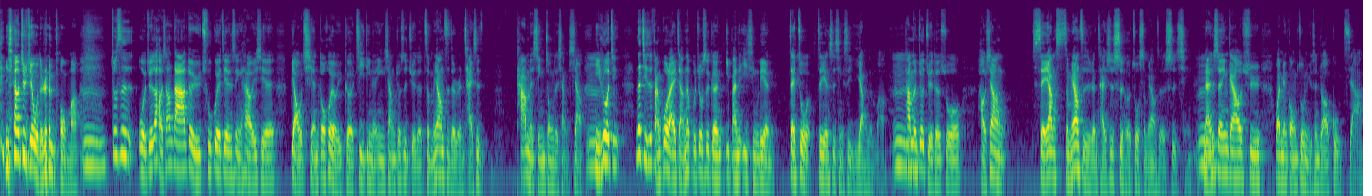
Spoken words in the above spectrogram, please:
你现在要拒绝我的认同吗？嗯，就是我觉得好像大家对于出柜这件事情，还有一些标签，都会有一个既定的印象，就是觉得怎么样子的人才是他们心中的想象。你若今那其实反过来讲，那不就是跟一般的异性恋在做这件事情是一样的吗？嗯，他们就觉得说，好像谁样什么样子的人才是适合做什么样子的事情。男生应该要去外面工作，女生就要顾家，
